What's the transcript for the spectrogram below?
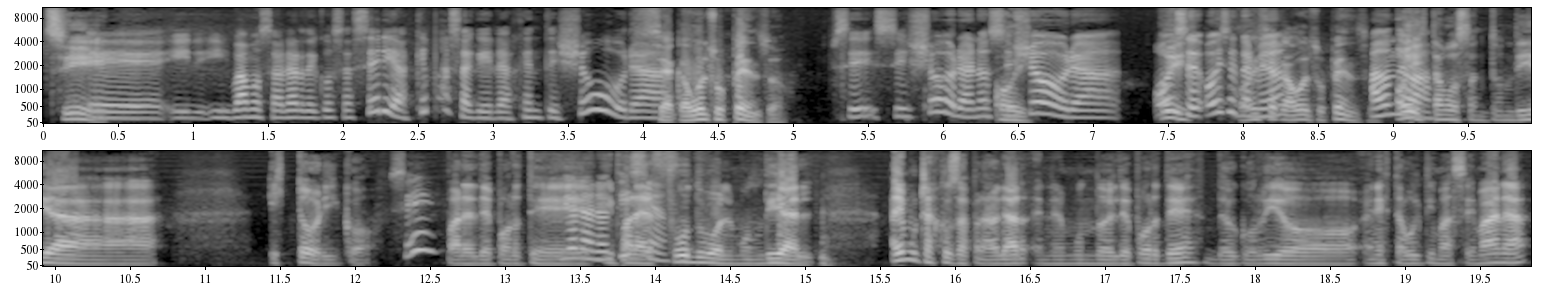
Sí. eh, y, y vamos a hablar de cosas serias. ¿Qué pasa? Que la gente llora. Se acabó el suspenso. Se, se llora, no Hoy. se llora. Hoy, Hoy. se, hoy se Hoy terminó. se acabó el suspenso. ¿A dónde Hoy va? estamos ante un día histórico ¿Sí? para el deporte ¿Vio la y para el fútbol mundial. Hay muchas cosas para hablar en el mundo del deporte de ocurrido en esta última semana.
